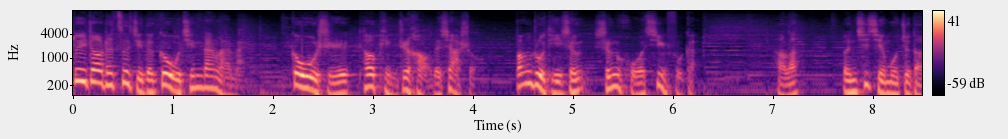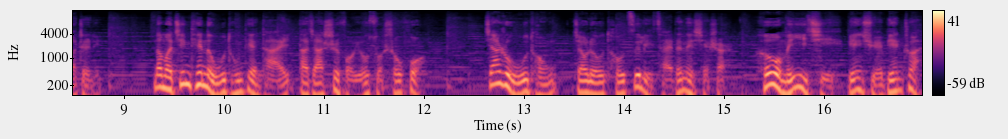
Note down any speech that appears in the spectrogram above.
对照着自己的购物清单来买。购物时挑品质好的下手，帮助提升生活幸福感。好了，本期节目就到这里。那么今天的梧桐电台，大家是否有所收获？加入梧桐，交流投资理财的那些事儿，和我们一起边学边赚。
